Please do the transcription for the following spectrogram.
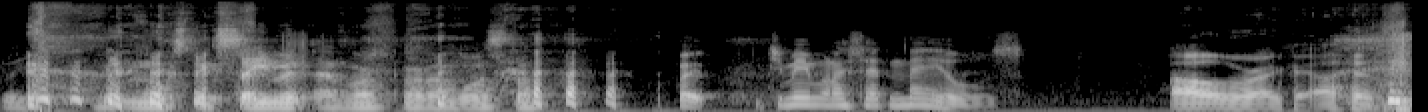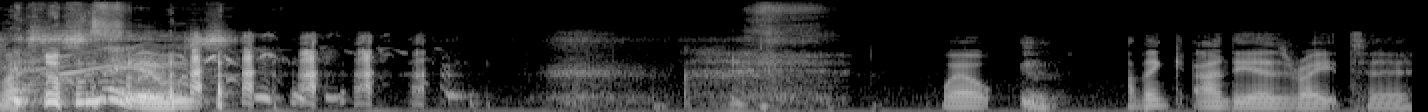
like, most excitement ever for a monster." Wait, do you mean when I said males? Oh, right, okay. I heard snails. Snails. Well, I think Andy is right to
